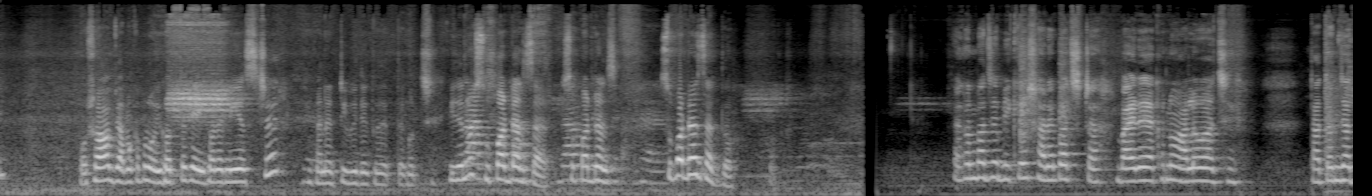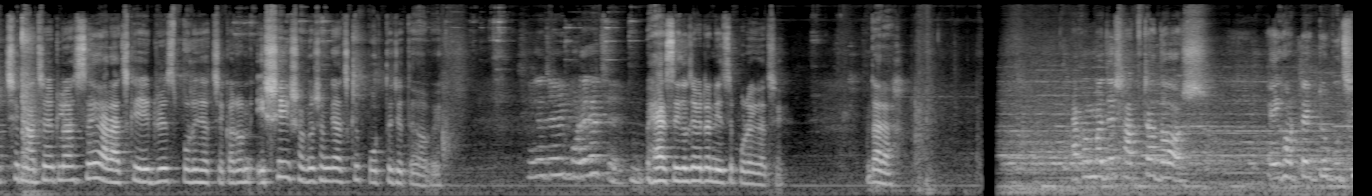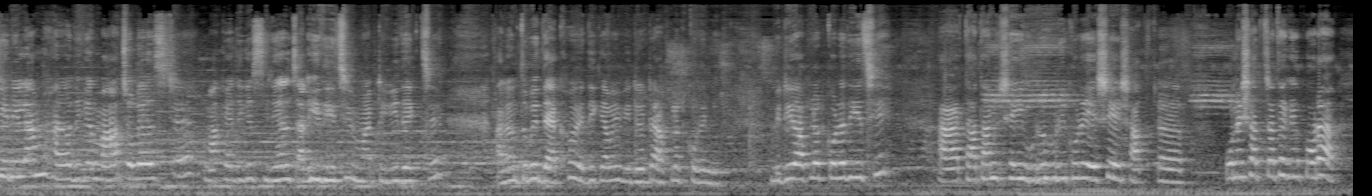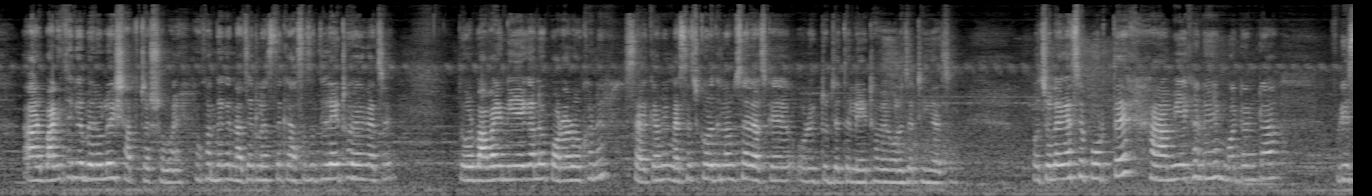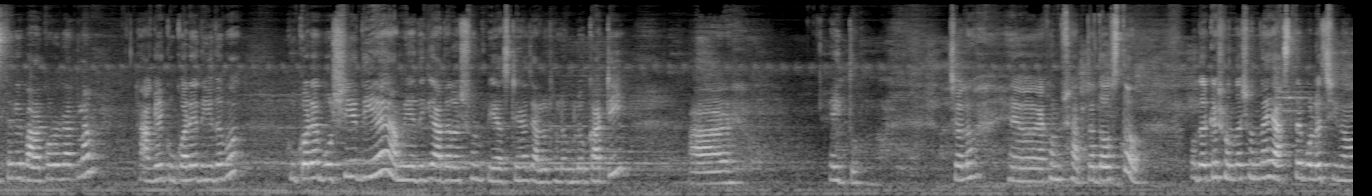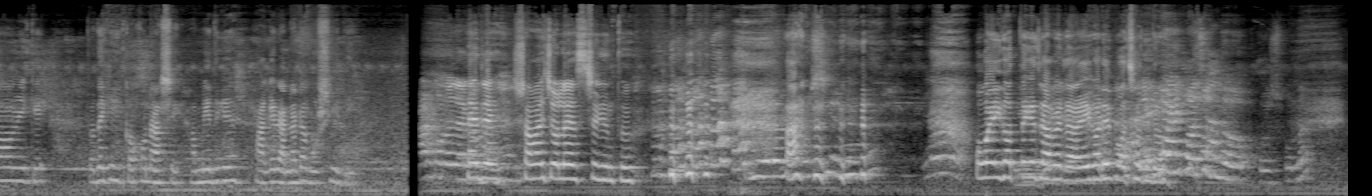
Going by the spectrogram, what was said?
ও সব জামা কাপড় ওই ঘর থেকে এই ঘরে নিয়ে এসছে। এখানে টিভি দেখতে দেখতে করছে। কি যেন super dancer super dance super dancer তো। এখন বাজে বিকেল সাড়ে পাঁচটা। বাইরে এখনও আলো আছে। তাতান যাচ্ছে নাচের ক্লাসে আর আজকে এই ড্রেস পরে যাচ্ছে কারণ এসেই সঙ্গে সঙ্গে আজকে পড়তে যেতে হবে। হ্যাঁ সিঙ্গেল চাবিটা নিচে পড়ে গেছে। দাঁড়া। এখন বাজে সাতটা দশ। এই ঘরটা একটু গুছিয়ে নিলাম। আর ওদিকে মা চলে এসছে। মাকে এদিকে সিরিয়াল চালিয়ে দিয়েছি, মা টিভি দেখছে। আমি তুমি দেখো, এদিকে আমি ভিডিওটা আপলোড করে নিই। ভিডিও আপলোড করে দিয়েছি। আর তাতান সেই হুড়োহুড়ি করে এসে সাত পৌনে সাতটা থেকে পড়া, আর বাড়ি থেকে বেরোলোই সাতটার সময়। ওখান থেকে নাচের ক্লাস থেকে আসতে আসতে লেট হয়ে গেছে। তো ওর বাবাই নিয়ে গেল পড়ার ওখানে। স্যারকে আমি মেসেজ করে দিলাম, স্যার, আজকে ওর একটু যেতে লেট হবে। বলেছে, ঠিক আছে। ও চলে গেছে পড়তে। আর আমি এখানে মাটনটা ফ্রিজ থেকে বার করে রাখলাম। আগে কুকারে দিয়ে দেবো। কুকারে বসিয়ে দিয়ে আমি এদিকে আদা রসুন পেঁয়াজ টেয়াজ আলু ঠালুগুলো কাটি। আর এই তো। চলো এখন সাতটা দশ তো। ওদেরকে সন্ধ্যা সন্ধ্যায় আসতে বলেছি মামা মামিকে। তো দেখি কখন আসে। আমি এদিকে আগে রান্নাটা বসিয়ে দিই। এই যে সবাই চলে এসছে কিন্তু। ও এই ঘর থেকে যাবে না এই ঘরে পছন্দ। পছন্দ।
